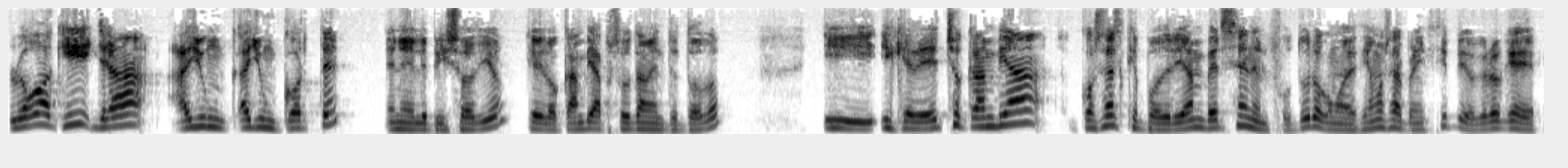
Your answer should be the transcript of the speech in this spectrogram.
luego aquí ya hay un, hay un corte en el episodio que lo cambia absolutamente todo. Y, y que de hecho cambia cosas que podrían verse en el futuro, como decíamos al principio. Creo que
